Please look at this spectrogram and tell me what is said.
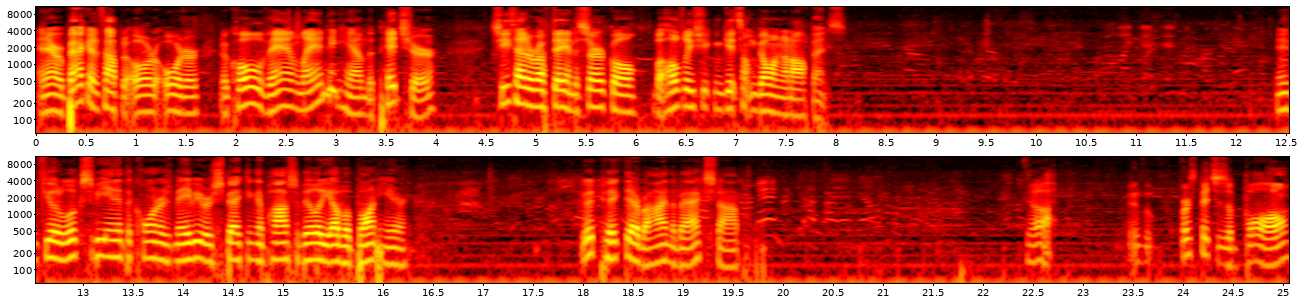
And now we're back at the top of the order. Nicole Van Landingham, the pitcher. She's had a rough day in the circle, but hopefully she can get something going on offense. Infield looks to be in at the corners, maybe respecting the possibility of a bunt here. Good pick there behind the backstop. Yeah. First pitch is a ball.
